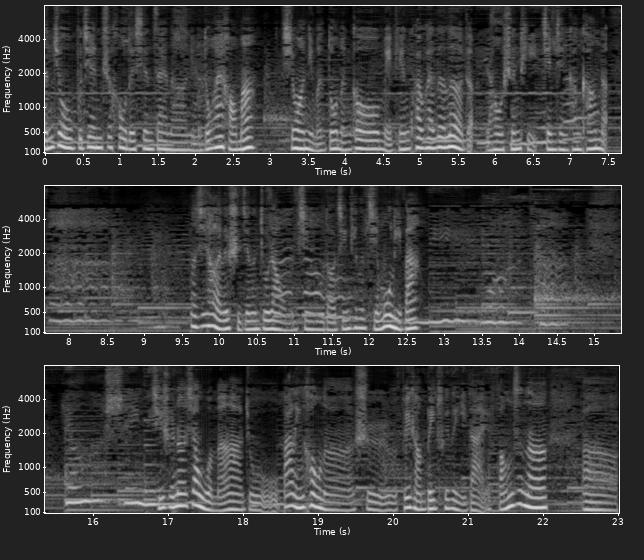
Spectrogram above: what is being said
很久不见之后的现在呢，你们都还好吗？希望你们都能够每天快快乐乐的，然后身体健健康康的。那接下来的时间呢，就让我们进入到今天的节目里吧。其实呢，像我们啊，就八零后呢，是非常悲催的一代。房子呢，呃，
